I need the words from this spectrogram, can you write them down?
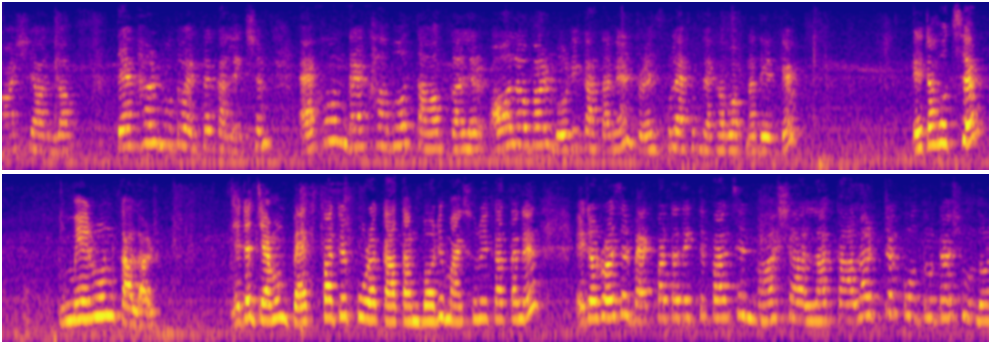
মাশাআল্লাহ দেখার মতো একটা কালেকশন এখন দেখাবো তাওয়াক্কালের অল ওভার বডি কাতানের ড্রেসগুলো। এখন দেখাবো আপনাদেরকে। এটা হচ্ছে মেরুন কালার এটা যেমন ব্যাক পার্টের পুরো কাতান বডি মাইসুরি কাতানের, এটা রয়েছে ব্যাক পার্টটা দেখতে পাচ্ছেন, মাশাআল্লাহ কালারটা কতটা সুন্দর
